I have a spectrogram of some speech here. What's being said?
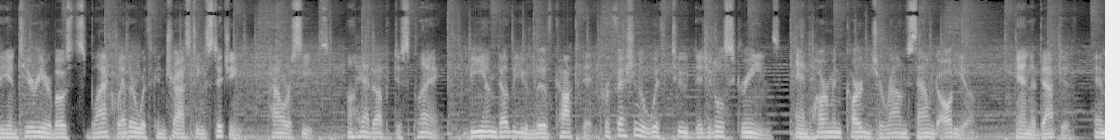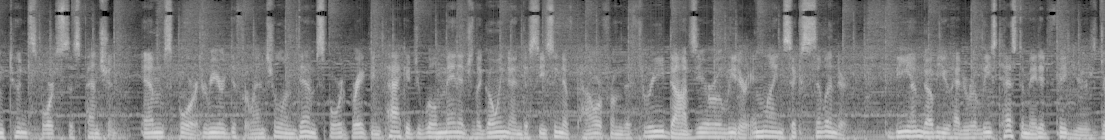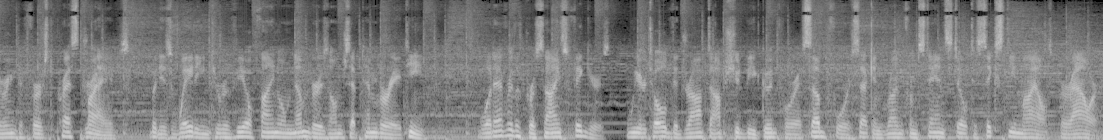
The interior boasts black leather with contrasting stitching, power seats, a head-up display, BMW Live Cockpit Professional with two digital screens, and Harman Kardon surround sound audio. An adaptive, M-Tune Sports suspension, M-Sport rear differential and M-Sport braking package will manage the going and deceasing of power from the 3.0-liter inline six-cylinder. BMW had released estimated figures during the first press drives, but is waiting to reveal final numbers on September 18. Whatever the precise figures, we're told the drop-top should be good for a sub-4 second run from standstill to 60 miles per hour.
